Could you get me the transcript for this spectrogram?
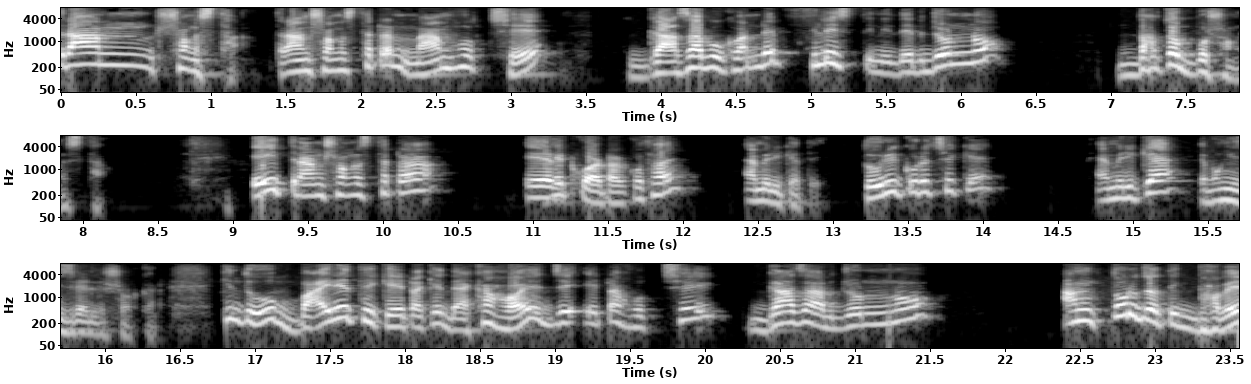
ত্রাণ সংস্থা। ত্রাণ সংস্থাটার নাম হচ্ছে গাজা ভূখণ্ডে ফিলিস্তিনিদের জন্য দাতব্য সংস্থা। এই ত্রাণ সংস্থাটা এর হেডকোয়ার্টার কোথায়? আমেরিকাতে। তৈরি করেছে কে? আমেরিকা এবং ইসরায়েলের সরকার। কিন্তু বাইরে থেকে এটাকে দেখা হয় যে এটা হচ্ছে গাজার জন্য আন্তর্জাতিকভাবে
